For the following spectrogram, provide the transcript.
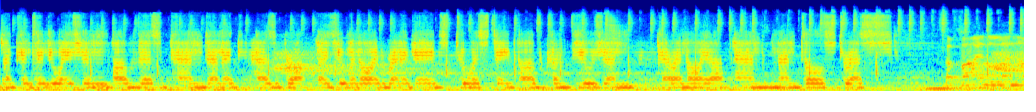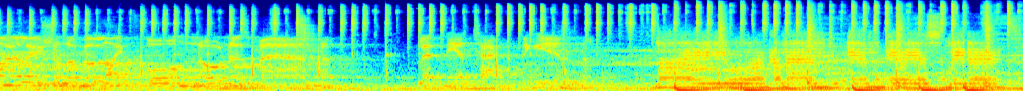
The continuation of this pandemic has brought the humanoid renegades to a state of confusion, paranoia, and mental stress. The final annihilation of the life form known as man. Let the attack begin. Imperious Leader.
